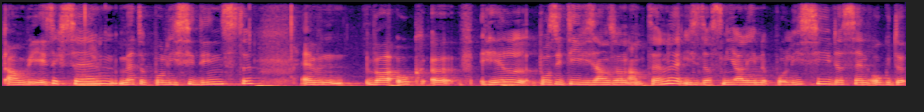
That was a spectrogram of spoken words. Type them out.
aanwezig zijn met de politiediensten. En wat ook uh, heel positief is aan zo'n antenne, is dat is niet alleen de politie, dat zijn ook de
